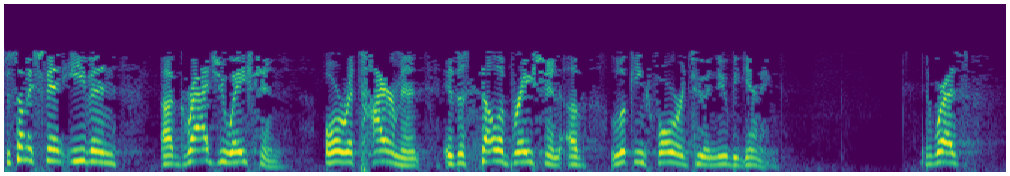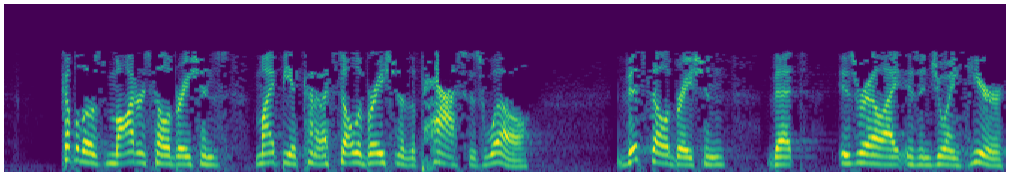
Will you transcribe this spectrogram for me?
To some extent, even uh, graduation or retirement is a celebration of looking forward to a new beginning. And whereas a couple of those modern celebrations might be a kind of a celebration of the past as well, this celebration that Israelite is enjoying here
